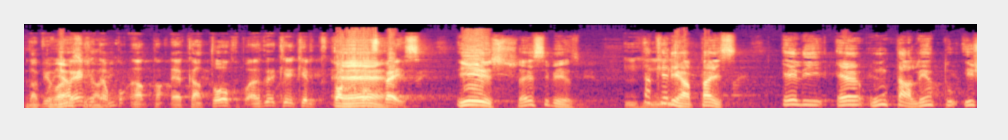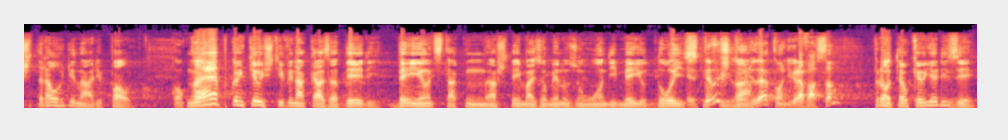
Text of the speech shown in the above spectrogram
Davi Valente é, Davi? um- é cantor, que, que ele toca É. com os pés. Isso, é esse mesmo. Aquele rapaz, ele é um talento extraordinário, Paulo. Concordo. Na época em que eu estive na casa dele, bem antes, tá com, acho que tem mais ou menos um ano e meio, dois. Ele tem eu um estúdio, lá. né, Tom, de gravação? Pronto, é o que eu ia dizer.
